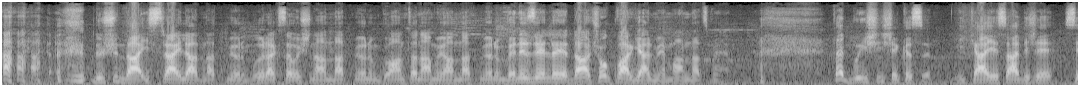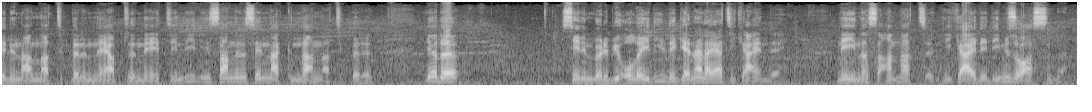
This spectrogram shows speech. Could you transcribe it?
Düşün daha İsrail'i anlatmıyorum, Irak Savaşı'nı anlatmıyorum, Guantanamo'yu anlatmıyorum, Venezuela'ya daha çok var gelmeye anlatmaya. Tabi bu işin şakası. Hikaye sadece senin anlattıkların, ne yaptığın, ne ettiğin değil, insanların senin hakkında anlattıkları. Ya da senin böyle bir olayı değil de genel hayat hikayende neyi nasıl anlattığın. Hikaye dediğimiz o aslında.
